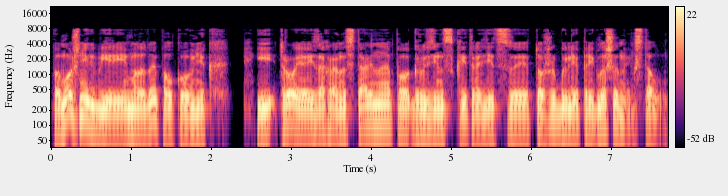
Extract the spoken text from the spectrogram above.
Помощник Берии, молодой полковник, и трое из охраны Сталина по грузинской традиции тоже были приглашены к столу.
